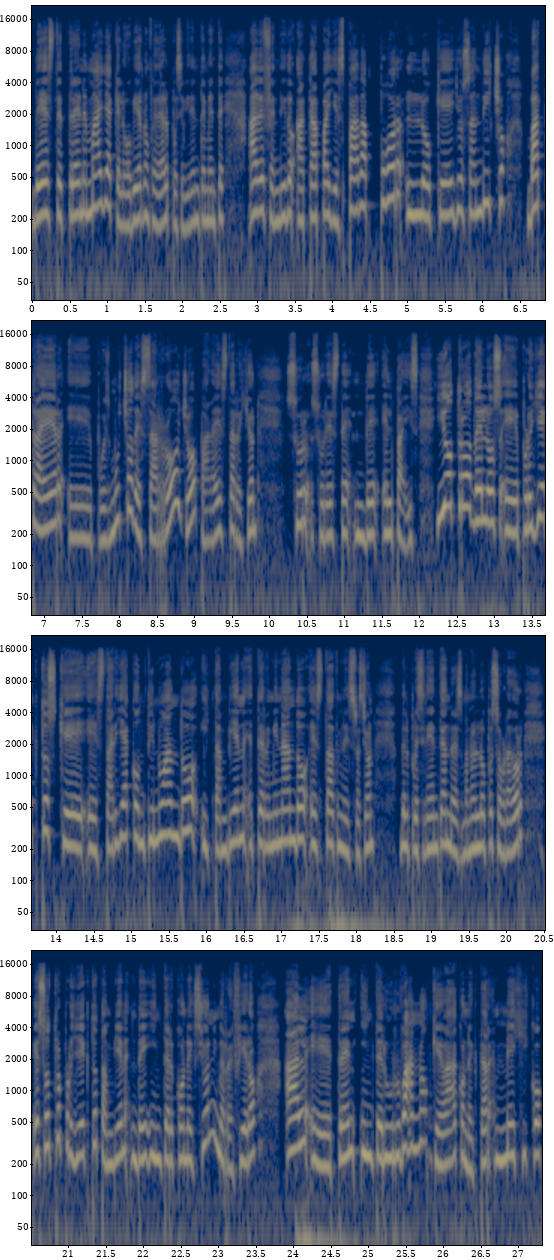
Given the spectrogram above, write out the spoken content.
de este tren Maya que el gobierno federal pues evidentemente ha defendido a capa y espada por lo que ellos han dicho va a traer eh, pues mucho desarrollo para esta región sur sureste del país. Y otro de los eh, proyectos que estaría continuando y también terminando esta administración del presidente Andrés Manuel López Obrador es otro proyecto también de interconexión y me refiero al eh, tren interurbano que va a conectar México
